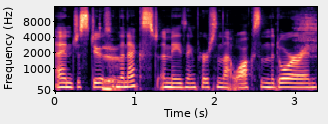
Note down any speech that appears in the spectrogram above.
and just do it yeah. from the next amazing person that walks in the door. And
